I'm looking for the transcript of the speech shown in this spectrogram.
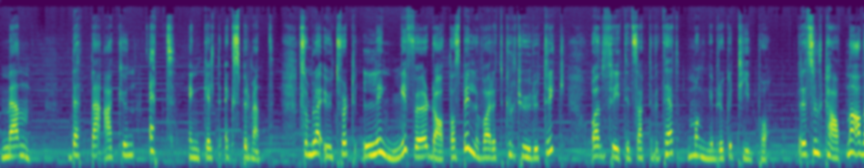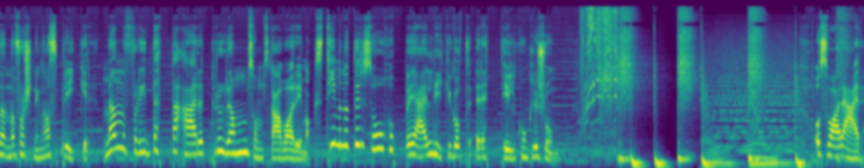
Men dette er kun ett enkelt eksperiment, som ble utført lenge før dataspill var et kulturuttrykk og en fritidsaktivitet mange bruker tid på. Resultatene av denne forskninga spriker, men fordi dette er et program som skal vare i maks ti minutter, så hopper jeg like godt rett til konklusjonen. Og svaret er,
